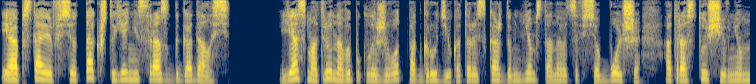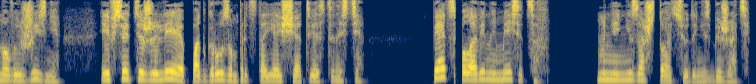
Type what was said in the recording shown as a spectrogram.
и обставив все так, что я не сразу догадалась. Я смотрю на выпуклый живот под грудью, который с каждым днем становится все больше от растущей в нем новой жизни и все тяжелее под грузом предстоящей ответственности. Пять с половиной месяцев. Мне ни за что отсюда не сбежать.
